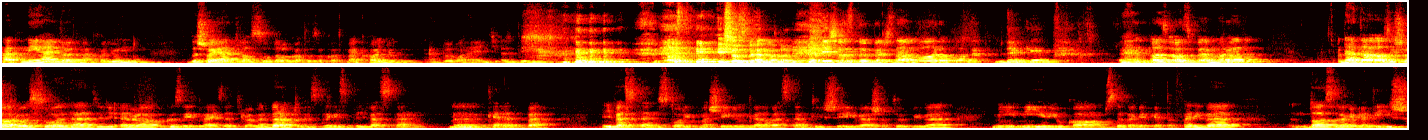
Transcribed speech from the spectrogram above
Hát néhány dalt meghagyunk, de a saját lasszó dalokat azokat meghagyjuk, ebből van egy eddig. és az benne marad. és az többes számban rakok, mindenképp. Az, az benne marad, de hát az is arról szól, tehát hogy erről a középhelyzetről, mert beraktuk ezt az egészet egy western mm. keretbe. Egy western sztorit mesélünk el a western kliséivel, stb. Mi, mi írjuk a szövegeket a Ferivel, dalszövegeket is,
